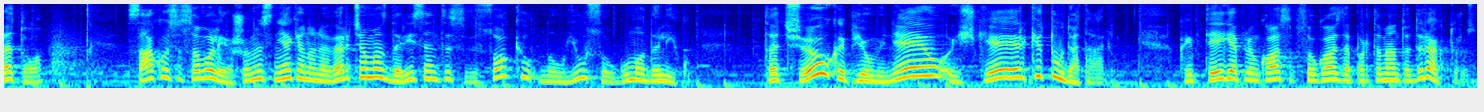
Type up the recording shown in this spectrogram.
Be to, sakosi savo lėšomis niekieno neverčiamas darysantis visokių naujų saugumo dalykų. Tačiau, kaip jau minėjau, aiškėja ir kitų detalių. Kaip teigia aplinkos apsaugos departamento direktorius,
